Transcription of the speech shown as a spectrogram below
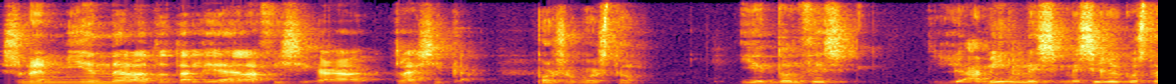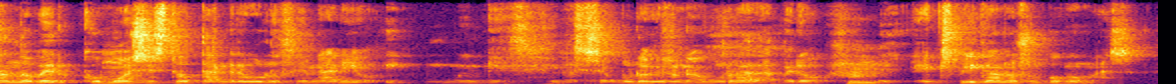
es una enmienda a la totalidad de la física clásica. Por supuesto. Y entonces, a mí me, me sigue costando ver cómo es esto tan revolucionario, y seguro que es una burrada, pero Hmm. explícanos un poco más.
